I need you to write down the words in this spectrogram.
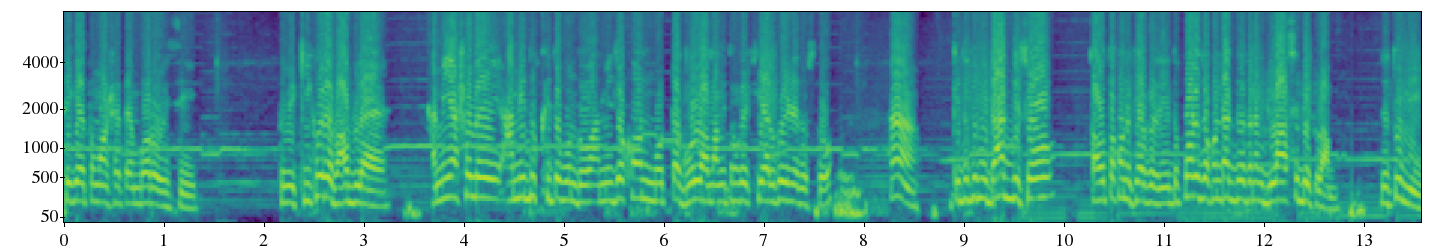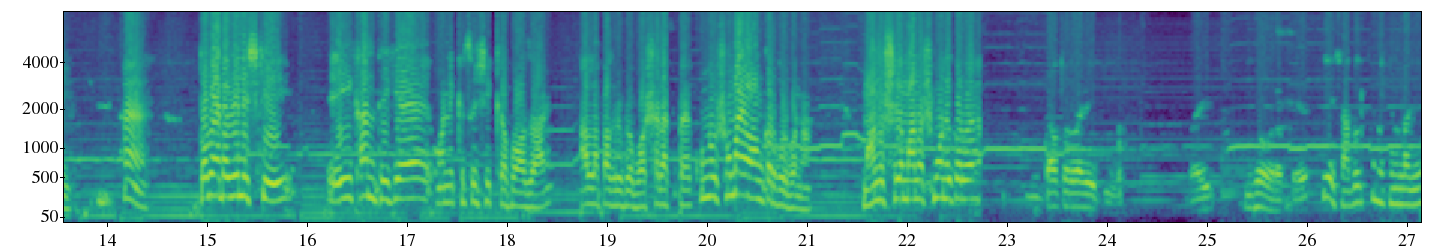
থেকে তোমার সাথে বড় হয়েছি। তুমি কি করে ভাবলে? আমি আসলে আমি দুঃখিত বন্ধু আমি যখন মোটটা ঘুরলাম আমি তোমাকে খেয়াল করি না দোস্ত। হ্যাঁ? কিন্তু তুমি ডাক দিছো তাও তখন খেয়াল করিনি। কিন্তু পরে যখন ডাক দিলে তখন আমি গ্লাসে দেখলাম যে তুমি। হ্যাঁ? তবে একটা জিনিস কি এইখান থেকে অনেক কিছু শিক্ষা পাওয়া যায়। আল্লাহ পাকের উপরে ভরসা রাখতে কোনো সময় অহংকার করবে না। মানুষের মানুষ মনে করবে। কাউকে ভাই ভাই কি খবর আছে কি কেন লাগে?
